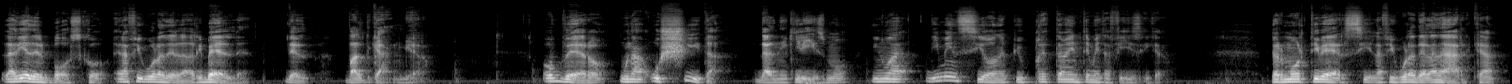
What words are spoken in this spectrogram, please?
la via del bosco è la figura del ribelle, del Waldganger, ovvero una uscita dal nichilismo in una dimensione più prettamente metafisica. Per molti versi la figura dell'anarca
